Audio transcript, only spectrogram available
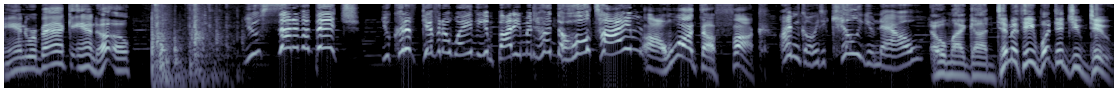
And we're back. And uh oh. You son of a bitch! You could have given away the embodiment hood the whole time? Oh, what the fuck? I'm going to kill you now. Oh my god, Timothy, what did you do?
